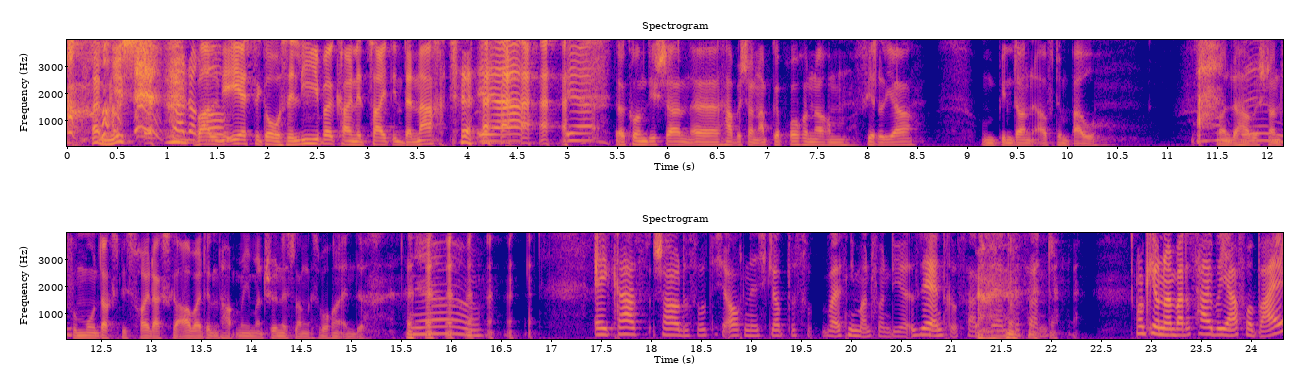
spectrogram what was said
für mich, weil auf. die erste große Liebe, keine Zeit in der Nacht. Ja, ja. da konnte ich dann, äh, habe ich dann abgebrochen nach einem Vierteljahr und bin dann auf dem Bau. Weil da habe ich dann von montags bis freitags gearbeitet und habe mir immer ein schönes langes Wochenende. Ja. Ey, krass, schau, das wusste ich auch nicht. Ich glaube, das weiß niemand von dir. Sehr interessant, sehr interessant. Okay, und dann war das halbe Jahr vorbei.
